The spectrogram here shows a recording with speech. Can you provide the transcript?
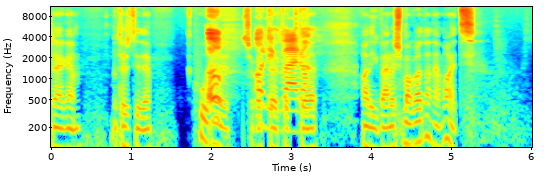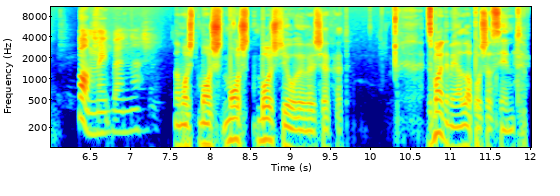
drágám? Mutasd ide. Hú, de sokat alig várom. Alig város magadra, nem hagysz? Van még benne. Na most, most, most, most jó hővösek, hát. Ez majdnem ilyen lapos a szint.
